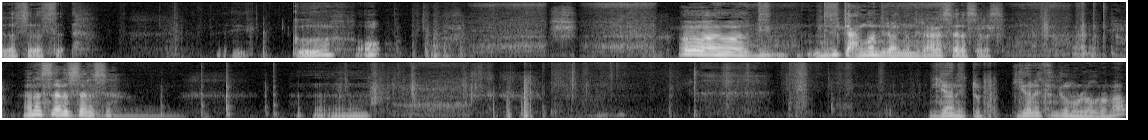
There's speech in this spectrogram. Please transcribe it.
알았어. 있고, 어? 아유, 아유, 아유, 니, 니들끼리 안 건드려, 안 건드려. 알았어, 알았어, 알았어. 알았어, 알았어, 알았어. 어. 이 안에 또, 이 안에 숨겨 놓으려 그러나?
